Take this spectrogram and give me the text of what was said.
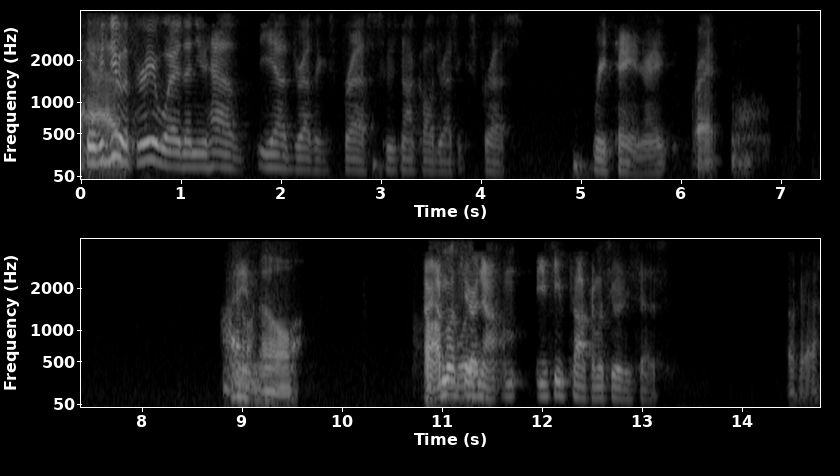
If you do a three way, then you have you have Jurassic Express, who's not called Jurassic Express, retain, right? right, I don't know. All right, I'm gonna see right now. I'm, you keep talking. I'm gonna see what he says. Okay,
